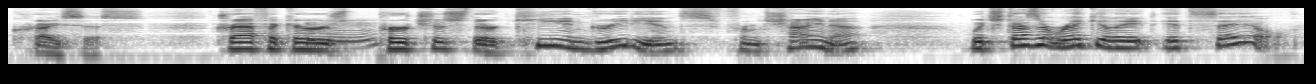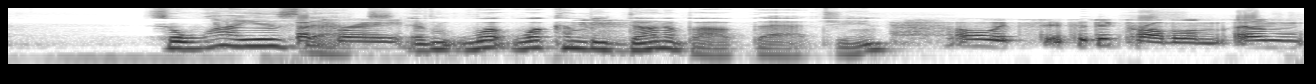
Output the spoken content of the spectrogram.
crisis. Traffickers mm-hmm. purchase their key ingredients from China, which doesn't regulate its sale. So why is That's that? Right. And what what can be done about that, Jeanne? Oh, it's it's a big problem. Um,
